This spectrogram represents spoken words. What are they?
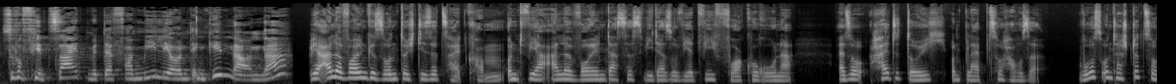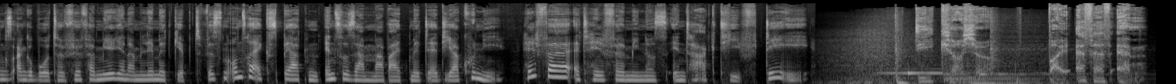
so viel Zeit mit der Familie und den Kindern, ne? Wir alle wollen gesund durch diese Zeit kommen und wir alle wollen, dass es wieder so wird wie vor Corona. Also haltet durch und bleibt zu Hause. Wo es Unterstützungsangebote für Familien am Limit gibt, wissen unsere Experten in Zusammenarbeit mit der Diakonie hilfe at hilfe-interaktiv.de. Die Kirche bei FFN.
